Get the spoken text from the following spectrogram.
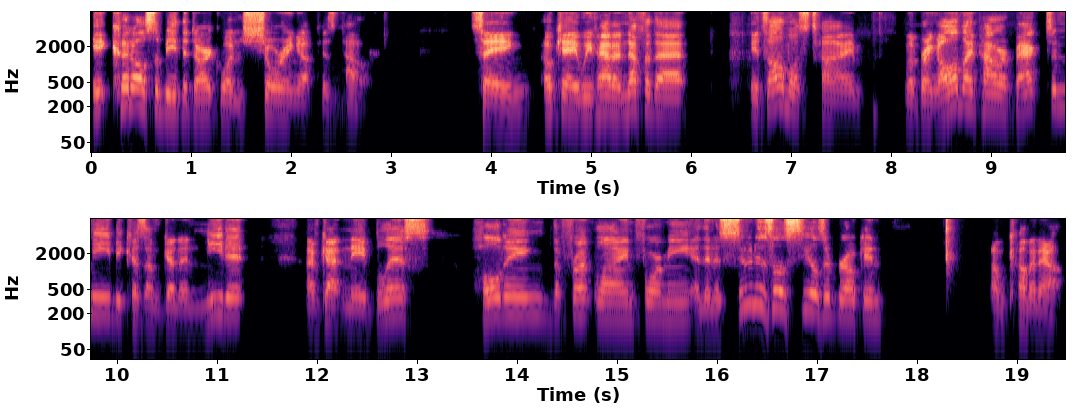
It could also be the Dark One shoring up his power, saying, "Okay, we've had enough of that. It's almost time. I'm gonna bring all my power back to me because I'm gonna need it. I've got Nae'blis holding the front line for me, and then as soon as those seals are broken, I'm coming out.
